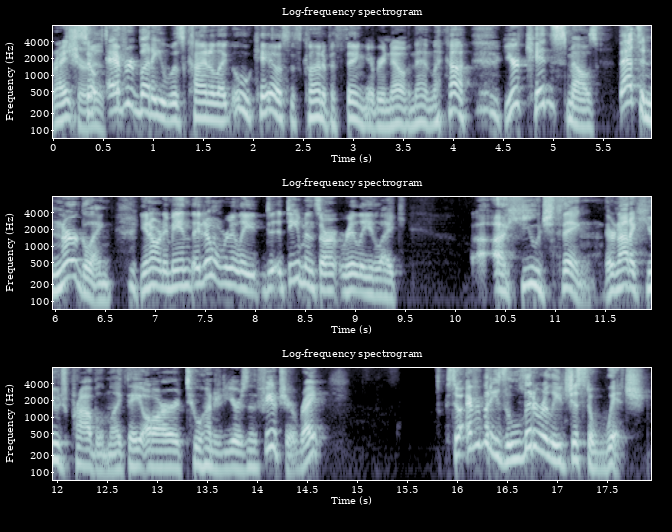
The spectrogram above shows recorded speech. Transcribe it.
Right? Sure so is. everybody was kind of like, oh, chaos is kind of a thing every now and then. Like, huh, your kid smells. That's a nurgling. You know what I mean? They don't really, d- demons aren't really like a, a huge thing. They're not a huge problem like they are 200 years in the future, right? So everybody's literally just a witch.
